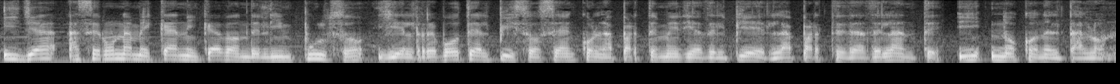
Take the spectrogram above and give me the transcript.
Y ya hacer una mecánica donde el impulso y el rebote al piso sean con la parte media del pie, la parte de adelante y no con el talón.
